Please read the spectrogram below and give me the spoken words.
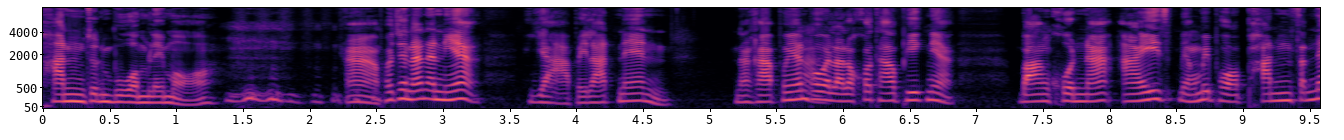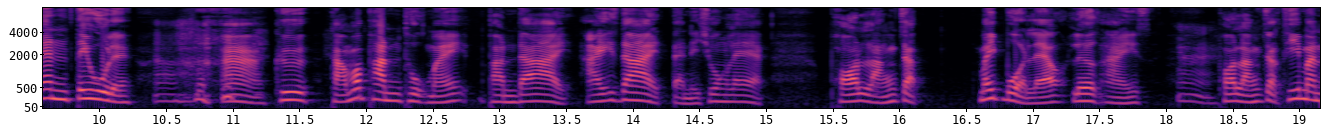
พันจนบวมเลยหมอ อ่า เพราะฉะนั้นอันเนี้ยอย่าไปรัดแน่นนะครับ เพราะฉะนั้นค่ะพอเวลาเราข้อเท้าพลิกเนี่ย บางคนนะไอซ์ยังไม่พอพันซะแน่นติ้วเลยอ่าอ่า คือถามว่าพันถูกไหมพันได้ไอซ์ได้แต่ในช่วงแรก พอหลังจากไม่ปวดแล้วเลิกไอซ์อ่าพอหลังจากที่มัน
